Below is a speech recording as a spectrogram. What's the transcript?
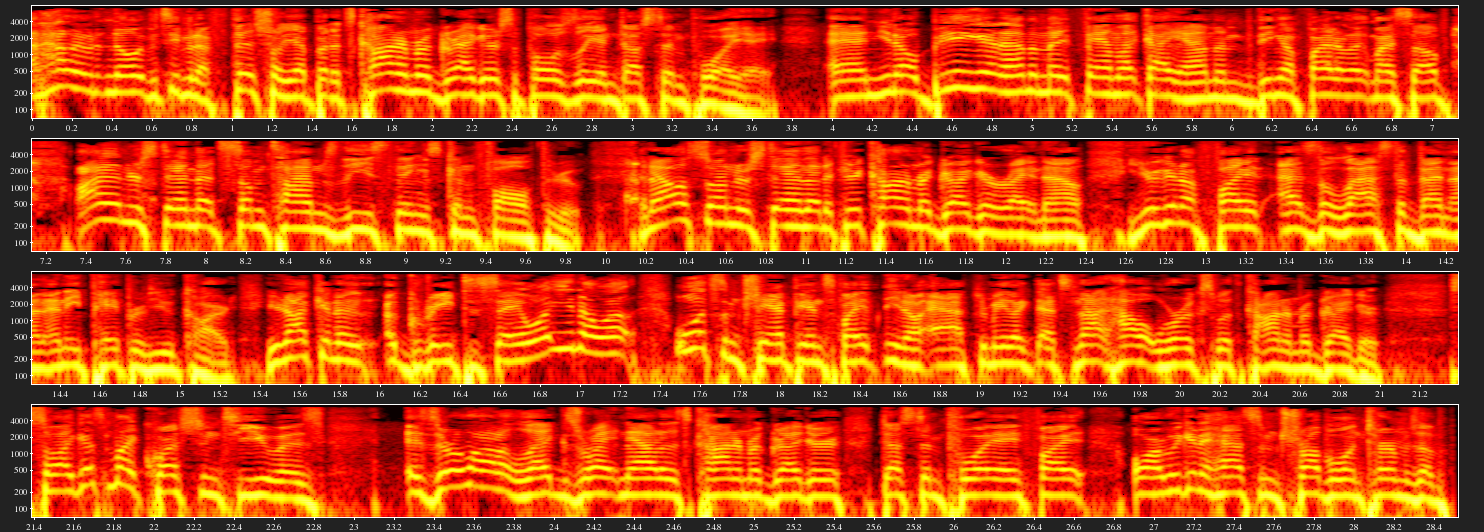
I don't even know if it's even official yet, but it's Conor McGregor supposedly and Dustin Poirier. And, you know, being an MMA fan like I am and being a fighter like myself, I understand that sometimes these things can fall through. And I also understand that if you're Conor McGregor right now, you're to fight as the last event on any pay-per-view card. You're not to agree to say, well, you know what, we'll let some champions fight, you know, after me. Like that's not how it works with Conor McGregor. So I guess my question to you is, is there a lot of legs right now to this Conor McGregor Dustin Poirier fight, or are we going to have some trouble in terms of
